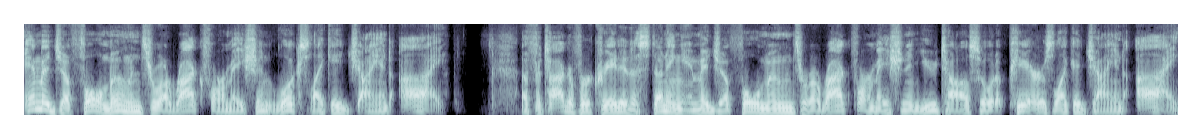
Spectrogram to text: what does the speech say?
Image of full moon through a rock formation looks like a giant eye. A photographer created a stunning image of full moon through a rock formation in Utah so it appears like a giant eye.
